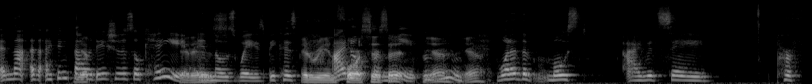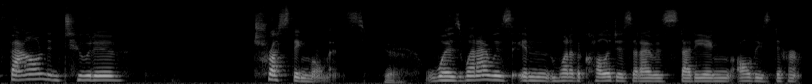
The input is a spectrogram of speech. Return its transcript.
And that I think validation yep. is okay it in is. those ways because it reinforces I know for me, it. Mm-hmm, yeah, yeah. One of the most, I would say, profound, intuitive, trusting moments. Yeah. Was when I was in one of the colleges that I was studying all these different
